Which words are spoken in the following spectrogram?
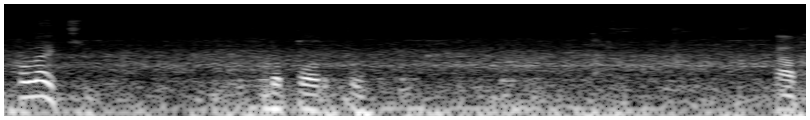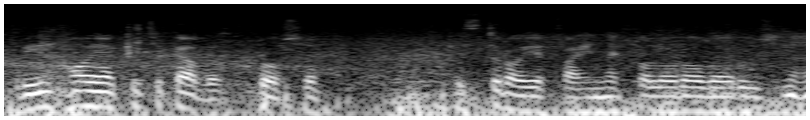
i poleci do portu. Capri. O, jakie ciekawe, proszę. Takie stroje fajne, kolorowe, różne.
